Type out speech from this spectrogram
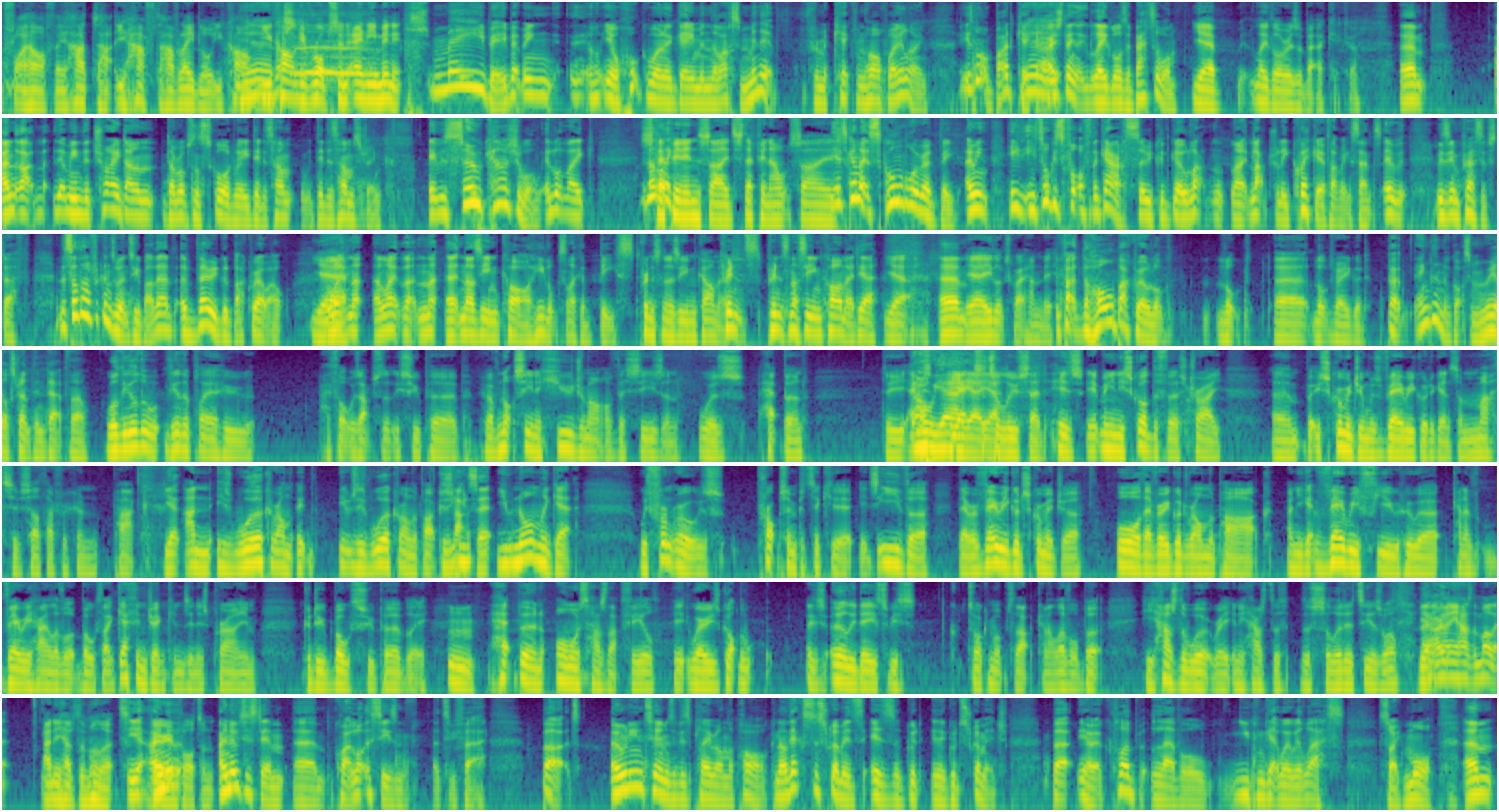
fly half. They had to. Ha- you have to have Laidlaw. You can't. Yeah, you can't give Robson any minutes. Maybe, but I mean, you know, Hook won a game in the last minute from a kick from the halfway line. He's not a bad kicker. Yeah. I just think that Laidlaw's a better one. yeah, Laidlaw is a better kicker. Um, and that, I mean, the try Dan, Dan Robson scored where he did his ham, did his hamstring. It was so casual. It looked like it looked Stepping like, inside, stepping outside. Yeah, it's kind of like schoolboy rugby. I mean, he he took his foot off the gas so he could go lat- like laterally quicker, if that makes sense. It, it was impressive stuff. And the South Africans weren't too bad. They had a very good back row out. Yeah. I like, Na- I like that Na- uh, Nizaam Carr. He looks like a beast. Prince Naseem Hamed. Prince Prince Nazim Carmed, yeah. Yeah, Um, yeah, he looks quite handy. In fact, the whole back row looked looked uh, looked very good. But England have got some real strength in depth now. Well, the other the other player who I thought was absolutely superb, who I've not seen a huge amount of this season, was Hepburn. The ex- Oh, yeah, the yeah, Exeter yeah. Said his. I mean, he scored the first try, um, but his scrummaging was very good against a massive South African pack. Yep. and his work around it, it was his work around the park because you, it. you normally get with front rows props in particular. It's either they're a very good scrummager or they're very good around the park, and you get very few who are kind of very high level at both. Like Gethin Jenkins in his prime could do both superbly. Hepburn almost has that feel it, where he's got the. It's early days to be talking him up to that kind of level, but he has the work rate and he has the, the solidity as well. Yeah, and, I- and he has the mullet. And he has the mullet. Yeah, I Very know- important. I noticed him um, quite a lot this season, uh, to be fair, but only in terms of his play around the park. Now, the Exeter scrum is, is a good a good scrummage, but you know, at club level, you can get away with less. Sorry, more. Um,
